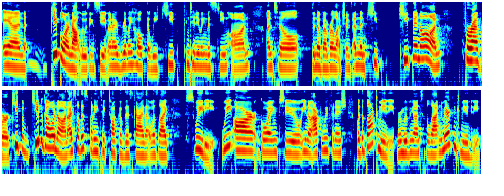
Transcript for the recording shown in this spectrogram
And mm-hmm. people are not losing steam. And I really hope that we keep continuing this steam on until the November elections and then keep keeping on forever. Keep keep it going on. I saw this funny TikTok of this guy that was like, "Sweetie, we are going to, you know, after we finish with the black community, we're moving on to the Latin American community.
